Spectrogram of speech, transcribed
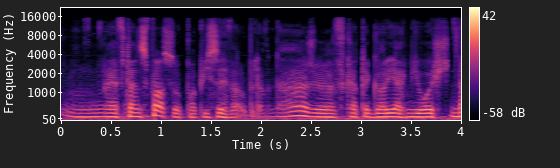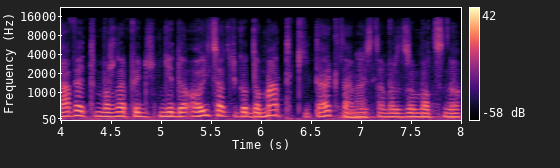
mm, w ten sposób opisywał, prawda, że w kategoriach miłości, nawet można powiedzieć nie do ojca, tylko do matki, tak, tam matki. jest tam bardzo mocno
